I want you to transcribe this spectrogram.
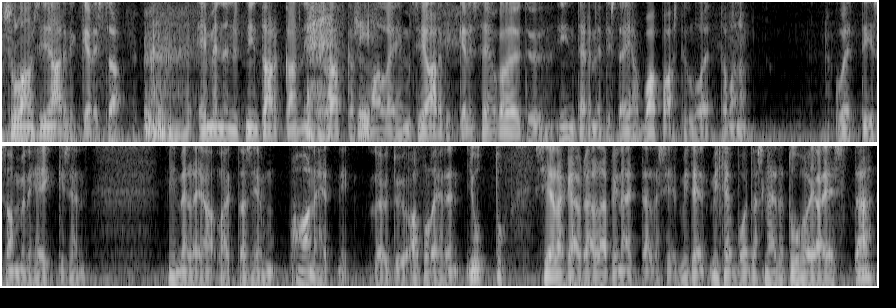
Sulla on siinä artikkelissa, ei mennä nyt niin tarkkaan niihin ratkaisumalleihin, mutta siinä artikkelissa, joka löytyy internetistä ihan vapaasti luettavana, kun etsii Sammeli Heikkisen nimellä ja laittaa siihen hanhet, niin löytyy Apulehden juttu. Siellä käydään läpi näitä tällaisia, että miten, miten voitaisiin näitä tuhoja estää.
